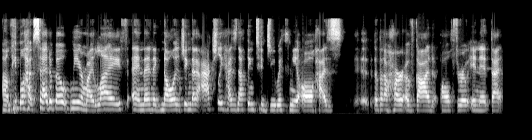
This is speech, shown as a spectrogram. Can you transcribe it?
um, people have said about me or my life. And then acknowledging that it actually has nothing to do with me. It all has the heart of God all through in it that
